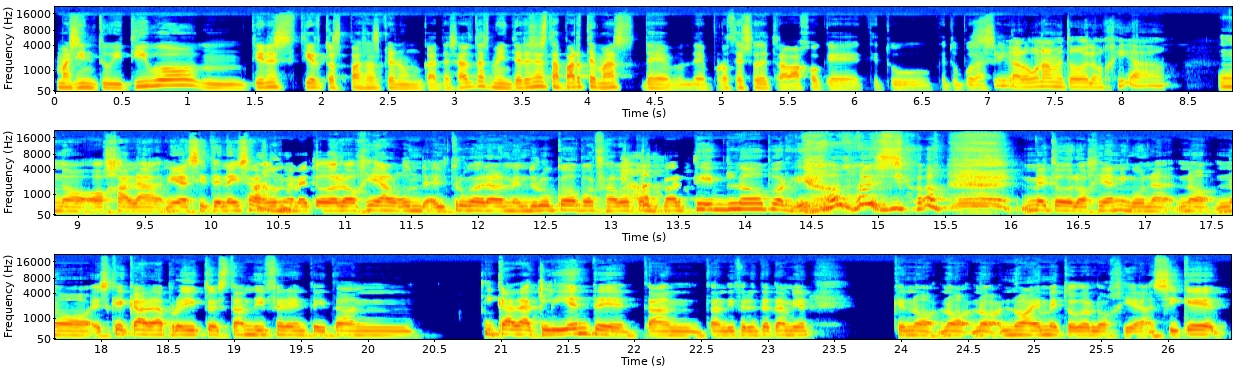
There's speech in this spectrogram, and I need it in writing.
más intuitivo? Mm, ¿Tienes ciertos pasos que nunca te saltas? Me interesa esta parte más de, de proceso de trabajo que, que tú, que tú puedas Sí, seguir. alguna metodología. No, ojalá. Mira, si tenéis alguna metodología, algún, el truco del almendruco, por favor, compartidlo, porque vamos, yo. Metodología ninguna. No, no. Es que cada proyecto es tan diferente y tan. Y cada cliente tan, tan diferente también, que no, no, no, no hay metodología. Sí que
